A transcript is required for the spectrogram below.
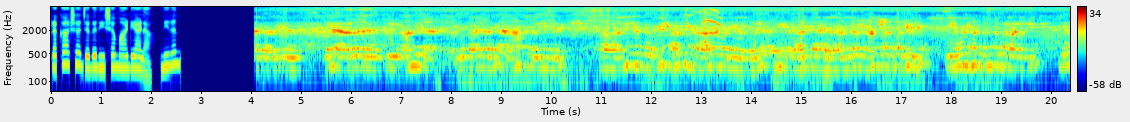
ಪ್ರಕಾಶ ಜಗದೀಶ ಮಾಡ್ಯಾಳ ನಿರಂತರ ಈ ಇದರ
